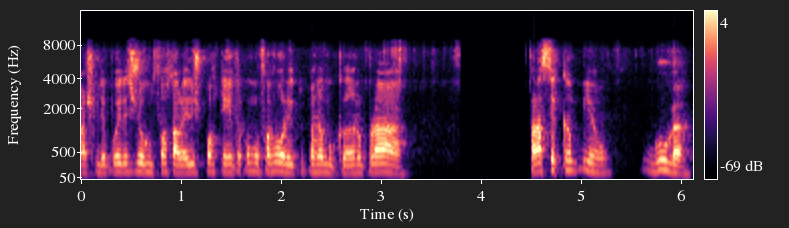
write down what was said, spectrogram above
Acho que depois desse jogo de Fortaleza, o Sport entra como favorito do Pernambucano para para ser campeão. Guga,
